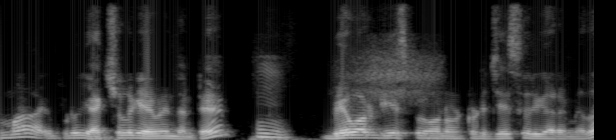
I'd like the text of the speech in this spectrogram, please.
అమ్మా ఇప్పుడు యాక్చువల్గా ఏమైందంటే భీమవరం డిఎస్పీ ఉన్నటువంటి జయసూరి గారి మీద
